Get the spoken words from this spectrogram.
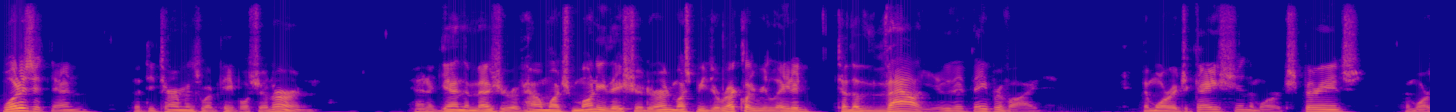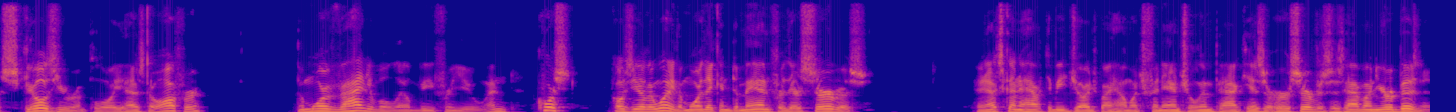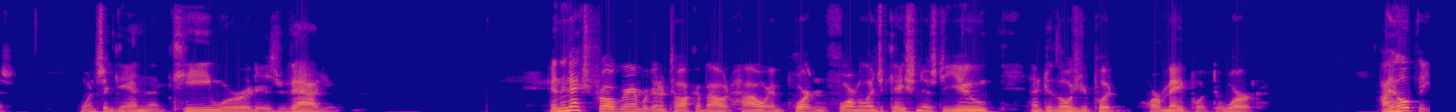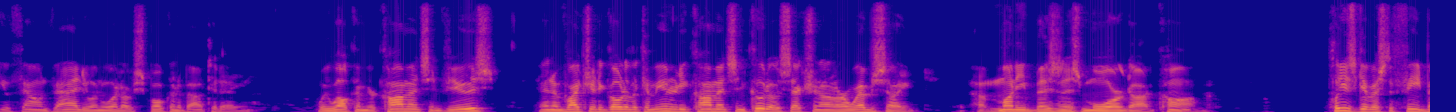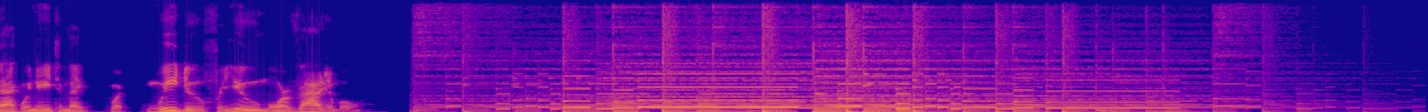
What is it then that determines what people should earn? And again, the measure of how much money they should earn must be directly related to the value that they provide. The more education, the more experience, the more skills your employee has to offer, the more valuable they'll be for you. And of course, it goes the other way, the more they can demand for their service. And that's going to have to be judged by how much financial impact his or her services have on your business. Once again, the key word is value. In the next program, we're going to talk about how important formal education is to you and to those you put or may put to work. I hope that you found value in what I've spoken about today. We welcome your comments and views and invite you to go to the community comments and kudos section on our website, uh, moneybusinessmore.com. Please give us the feedback we need to make what we do for you more valuable.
